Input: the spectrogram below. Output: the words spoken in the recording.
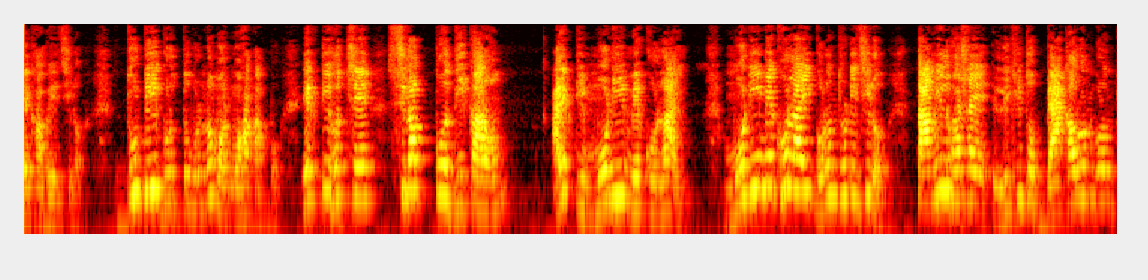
লেখা হয়েছিল। দুটি গুরুত্বপূর্ণ মহাকাব্য। একটি হচ্ছে শিলপ্পদিকারম, আরেকটি মণি মেখোলাই মণি মেখোলাই গ্রন্থটি ছিল তামিল ভাষায় লিখিত ব্যাকরণ গ্রন্থ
